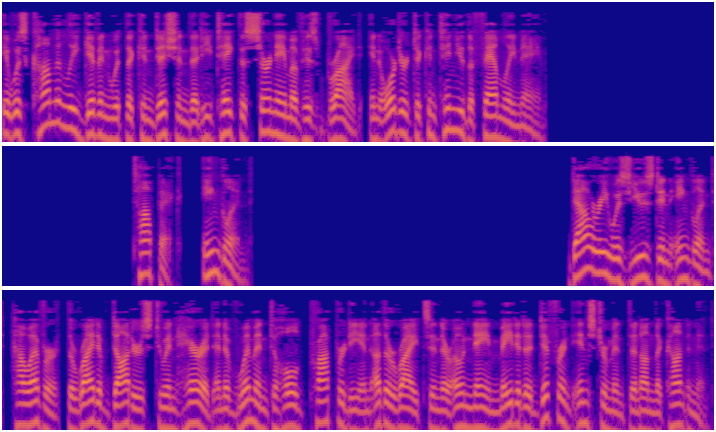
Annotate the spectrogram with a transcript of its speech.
It was commonly given with the condition that he take the surname of his bride, in order to continue the family name. England Dowry was used in England, however, the right of daughters to inherit and of women to hold property and other rights in their own name made it a different instrument than on the continent.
